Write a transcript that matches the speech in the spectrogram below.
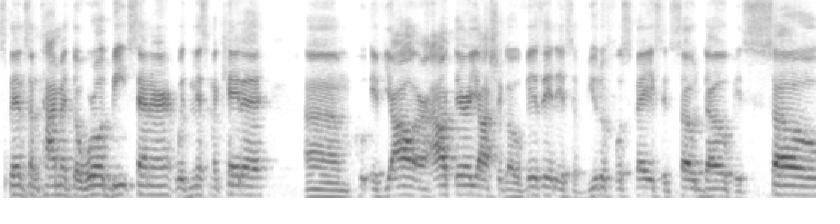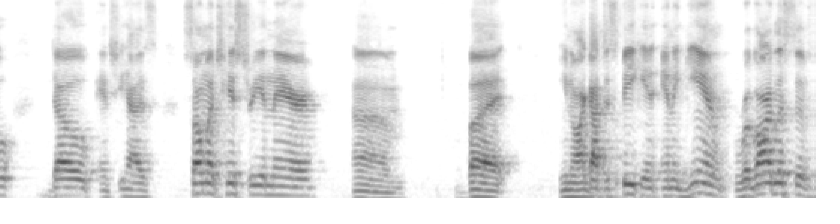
spend some time at the World Beat Center with Miss Makeda. Um, who- if y'all are out there, y'all should go visit. It's a beautiful space. It's so dope. It's so dope, and she has so much history in there. Um, but you know, I got to speak, and, and again, regardless of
